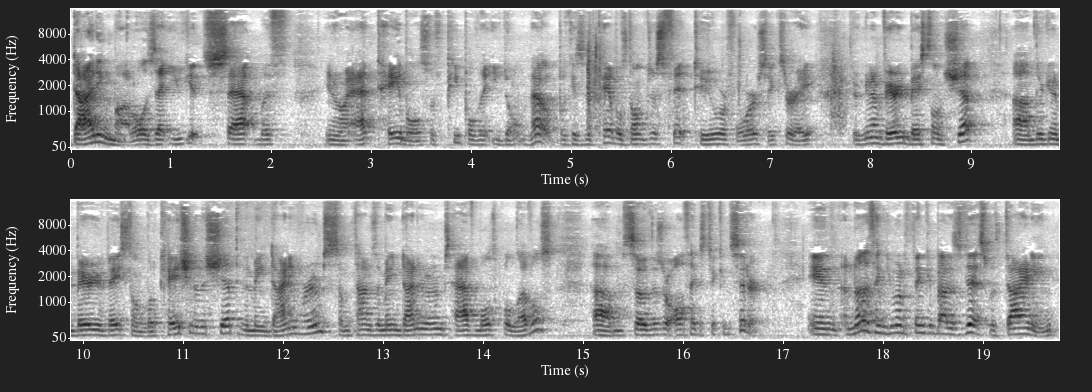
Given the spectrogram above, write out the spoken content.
dining model is that you get sat with, you know, at tables with people that you don't know because the tables don't just fit two or four or six or eight. They're going to vary based on ship. Um, they're going to vary based on location of the ship and the main dining rooms. Sometimes the main dining rooms have multiple levels. Um, so those are all things to consider. And another thing you want to think about is this with dining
